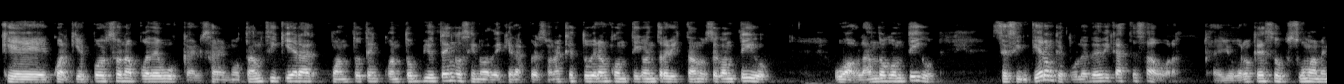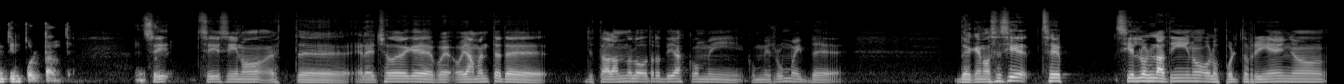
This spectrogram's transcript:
que cualquier persona puede buscar, ¿sabes? No tan siquiera cuánto ten- cuántos views tengo, sino de que las personas que estuvieron contigo entrevistándose contigo o hablando contigo se sintieron que tú les dedicaste esa hora. O sea, yo creo que eso es sumamente importante. Sí, sí, sí, no. Este, el hecho de que, pues, obviamente te. Yo estaba hablando los otros días con mi, con mi roommate de, de que no sé si, si, si es los latinos o los puertorriqueños.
